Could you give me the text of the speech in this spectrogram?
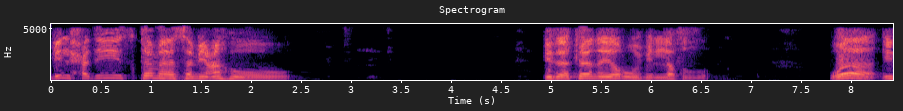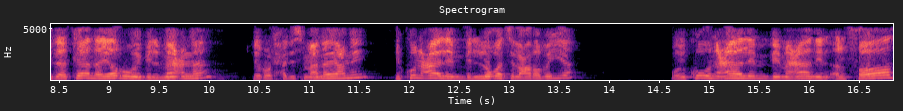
بالحديث كما سمعه. إذا كان يروي باللفظ وإذا كان يروي بالمعنى يروي الحديث معنى يعني يكون عالم باللغة العربية ويكون عالم بمعاني الألفاظ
